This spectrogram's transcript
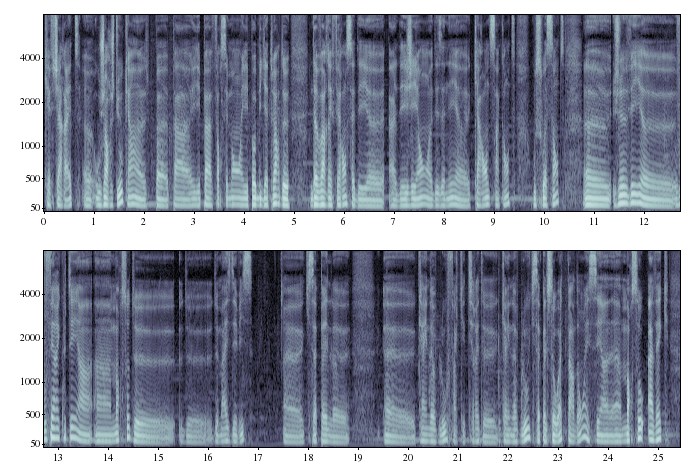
Kev Jarrett euh, ou George Duke. Hein, pas, il n'est pas forcément, il n'est pas obligatoire d'avoir référence à des euh, géants des années 40, 50 ou 60. je vais vous faire écouter un, morceau de, Miles Davis qui s'appelle Kind of Blue, enfin qui est tiré de Kind of Blue, qui s'appelle So What, pardon, et c'est un morceau avec euh,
